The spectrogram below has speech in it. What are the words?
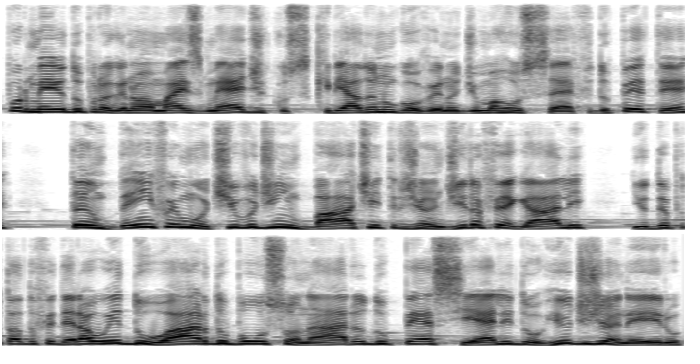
por meio do programa Mais Médicos, criado no governo Dilma Rousseff do PT, também foi motivo de embate entre Jandira Fegali e o deputado federal Eduardo Bolsonaro, do PSL do Rio de Janeiro,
